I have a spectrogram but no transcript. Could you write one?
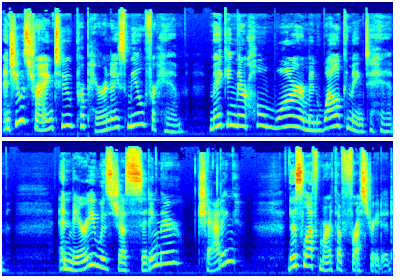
and she was trying to prepare a nice meal for him, making their home warm and welcoming to him. And Mary was just sitting there, chatting. This left Martha frustrated,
